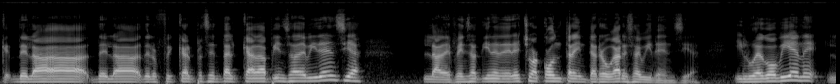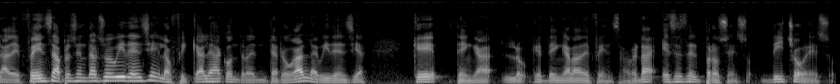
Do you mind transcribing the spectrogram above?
de la de la de fiscal presentar cada pieza de evidencia, la defensa tiene derecho a contrainterrogar esa evidencia. Y luego viene la defensa a presentar su evidencia y los fiscales a contrainterrogar la evidencia que tenga lo que tenga la defensa, ¿verdad? Ese es el proceso. Dicho eso,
